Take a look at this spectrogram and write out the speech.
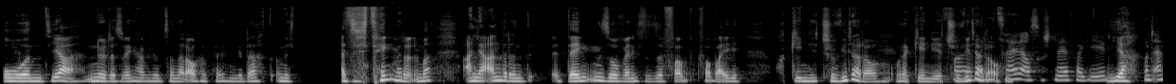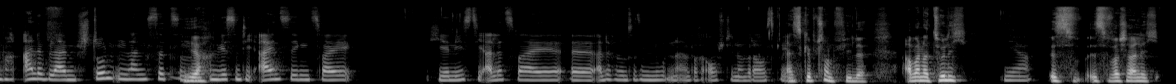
Und ja, nö, deswegen habe ich uns an der Raucherpärchen gedacht. Und ich also ich denke mir dann immer, alle anderen denken so, wenn ich so vor, vorbeigehe, oh, gehen die jetzt schon wieder rauchen oder gehen die jetzt schon Voll, wieder weil rauchen. die Zeit auch so schnell vergeht. Ja. Und einfach alle bleiben stundenlang sitzen. Ja. Und wir sind die einzigen zwei Hirnis, die alle zwei, äh, alle 25 Minuten einfach aufstehen und rausgehen. Es gibt schon viele. Aber natürlich ja. ist, ist wahrscheinlich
